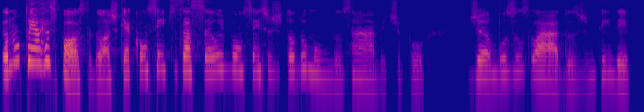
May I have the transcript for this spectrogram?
Eu não tenho a resposta, eu acho que é conscientização e bom senso de todo mundo, sabe? Tipo, de ambos os lados, de entender.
